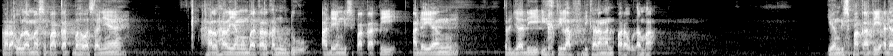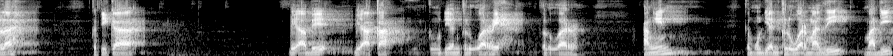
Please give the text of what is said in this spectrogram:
para ulama sepakat bahwasanya hal-hal yang membatalkan wudhu ada yang disepakati, ada yang terjadi ikhtilaf di kalangan para ulama. Yang disepakati adalah ketika BAB, BAK, kemudian keluar rih, keluar angin, kemudian keluar madhi, madi,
